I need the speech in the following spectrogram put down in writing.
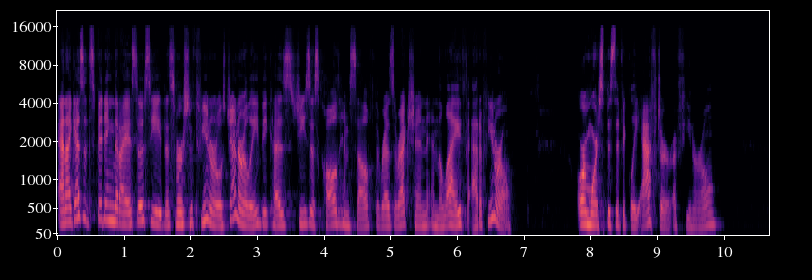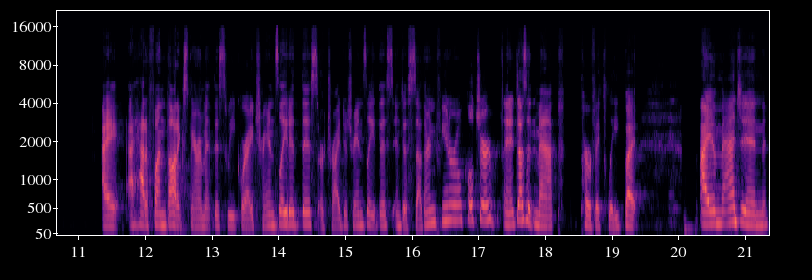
And I guess it's fitting that I associate this verse with funerals generally because Jesus called himself the resurrection and the life at a funeral, or more specifically, after a funeral. I, I had a fun thought experiment this week where I translated this or tried to translate this into Southern funeral culture, and it doesn't map perfectly, but I imagine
